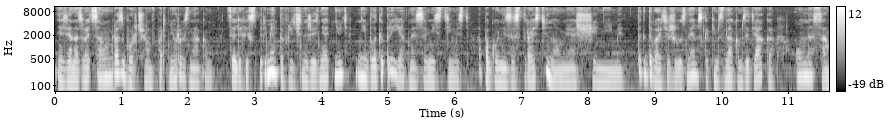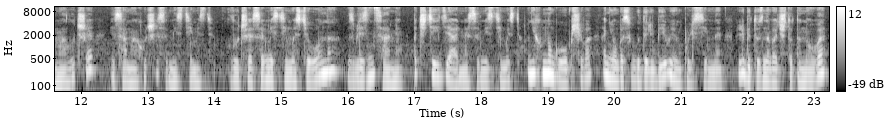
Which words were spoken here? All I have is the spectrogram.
нельзя назвать самым разборчивым в партнерах знаком. Цель их экспериментов в личной жизни отнюдь не благоприятная совместимость, а погоня за страстью новыми ощущениями. Так давайте же узнаем, с каким знаком зодиака Овна самая лучшая и самая худшая совместимость. Лучшая совместимость у Овна с близнецами. Почти идеальная совместимость. У них много общего, они оба свободолюбивые и импульсивные, любят узнавать что-то новое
